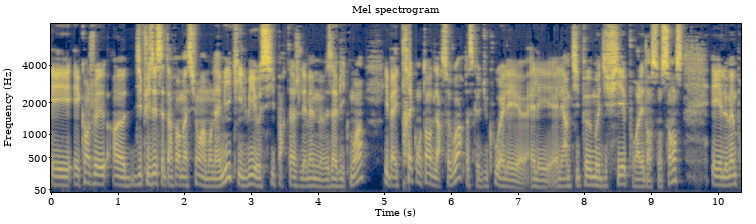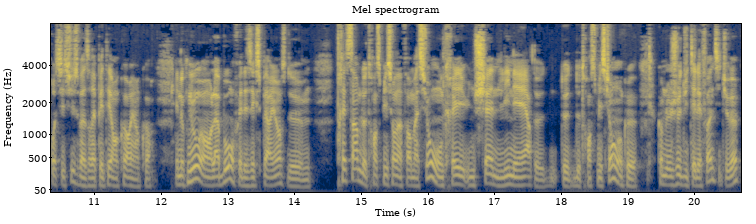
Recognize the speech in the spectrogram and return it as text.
Et, et, quand je vais euh, diffuser cette information à mon ami, qui lui aussi partage les mêmes avis que moi, il va être très content de la recevoir parce que du coup, elle est, elle est, elle est un petit peu modifiée pour aller dans son sens. Et le même processus va se répéter encore et encore. Et donc nous, en labo, on fait des expériences de très simples de transmission d'informations où on crée une chaîne linéaire de, de, de transmission, donc euh, comme le jeu du téléphone, si tu veux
